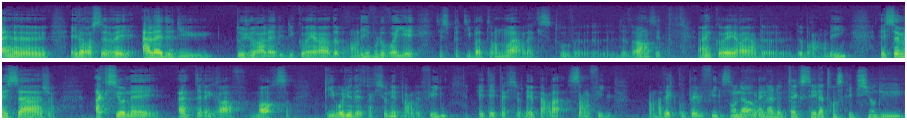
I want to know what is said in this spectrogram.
euh, et le recevait à l'aide du toujours à l'aide du cohéreur de Branly. Vous le voyez, c'est ce petit bâton noir là qui se trouve euh, devant, c'est un cohéreur de, de Branly. Et ce message actionnait un télégraphe morse qui, au lieu d'être actionné par le fil, était actionné par la sans fil on avait coupé le fil. on, a, on, a, le texte et la transcription du,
